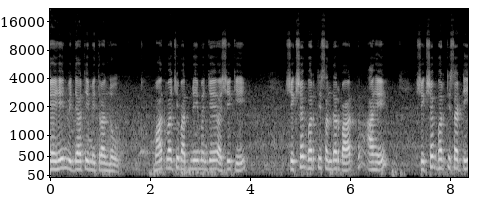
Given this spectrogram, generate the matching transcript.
जय हिंद विद्यार्थी मित्रांनो. महत्त्वाची बातमी म्हणजे अशी की शिक्षक भरती संदर्भात आहे. शिक्षक भरतीसाठी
